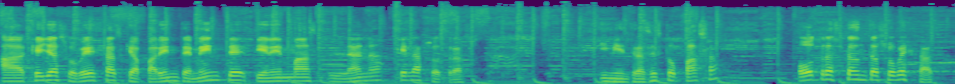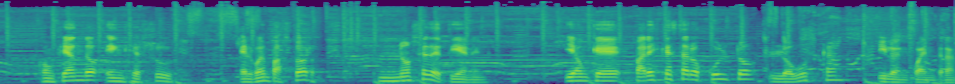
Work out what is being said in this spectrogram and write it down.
a aquellas ovejas que aparentemente tienen más lana que las otras. Y mientras esto pasa, otras tantas ovejas, confiando en Jesús, el buen pastor, no se detienen. Y aunque parezca estar oculto, lo buscan y lo encuentran.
